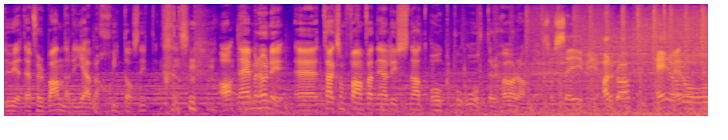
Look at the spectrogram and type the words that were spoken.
du vet, det förbannade jävla skitavsnittet. ja, nej, men hörni, eh, tack som fan för att ni har lyssnat och på återhörande. Så säger vi ha det bra! Hej då!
